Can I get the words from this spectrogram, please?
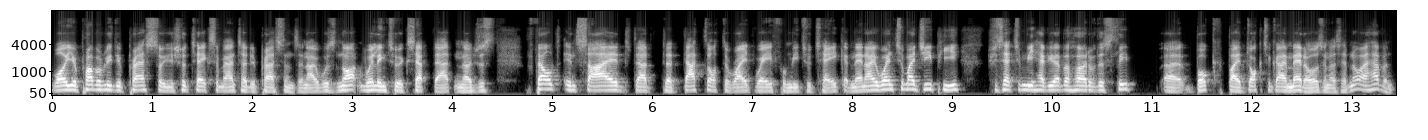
well, you're probably depressed, so you should take some antidepressants. And I was not willing to accept that. And I just felt inside that, that that's not the right way for me to take. And then I went to my GP. She said to me, Have you ever heard of the sleep uh, book by Dr. Guy Meadows? And I said, No, I haven't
